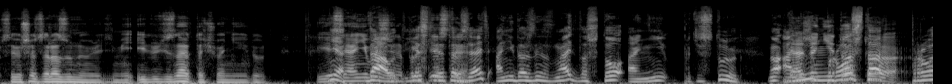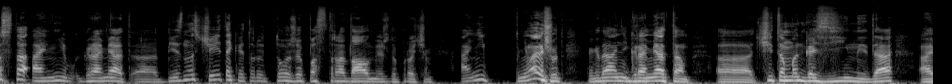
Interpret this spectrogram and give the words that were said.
совершаются разумными людьми, и люди знают, на что они идут. Если Нет, они да, вот на если это протесты, взять, они должны знать, за что они протестуют. Но Даже они не то, просто, что- просто они громят э, бизнес чей-то, который тоже пострадал, между прочим. Они, понимаешь, вот когда они громят там э, чьи-то магазины, да, а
